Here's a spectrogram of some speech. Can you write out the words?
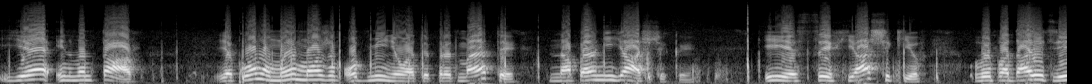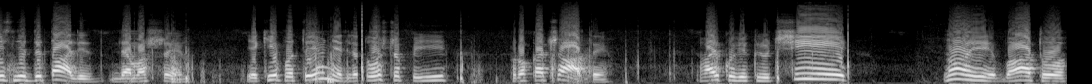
є інвентар, в якому ми можемо обмінювати предмети на певні ящики. І з цих ящиків випадають різні деталі для машин, які потрібні для того, щоб її прокачати. Гайкові ключі, ну і багато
